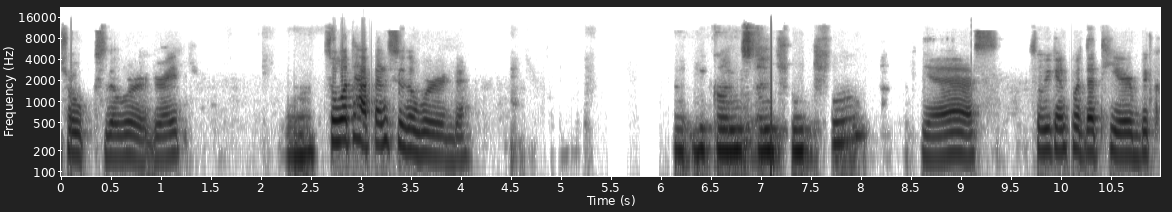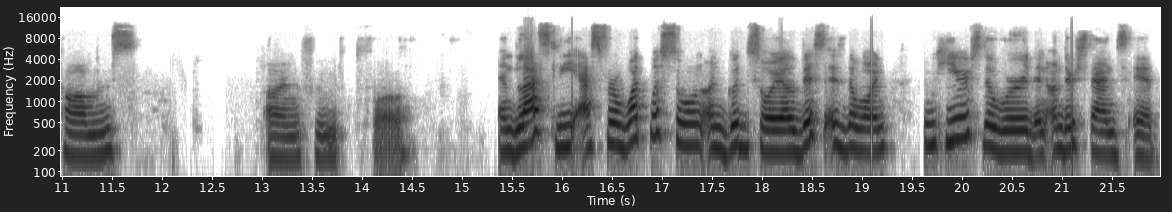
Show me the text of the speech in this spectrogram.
Chokes the word, right? Uh, So what happens to the word? It becomes unfruitful. Yes. So we can put that here becomes unfruitful. And lastly, as for what was sown on good soil, this is the one who hears the word and understands it.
